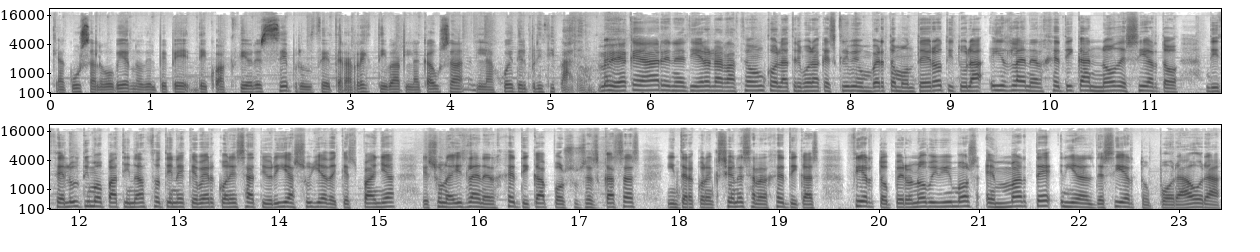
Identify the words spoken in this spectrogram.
que acusa al gobierno del PP de coacciones se produce tras reactivar la causa la juez del Principado. Me voy a quedar en el diario La Razón con la tribuna que escribe Humberto Montero, titula Isla energética no desierto. Dice el último patinazo tiene que ver con esa teoría suya de que España es una isla energética por sus escasas interconexiones energéticas. Cierto, pero no vivimos vivimos en Marte ni en el desierto, por ahora.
